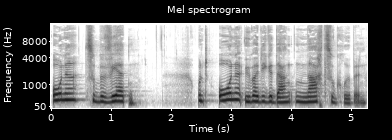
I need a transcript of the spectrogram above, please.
ohne zu bewerten und ohne über die Gedanken nachzugrübeln.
